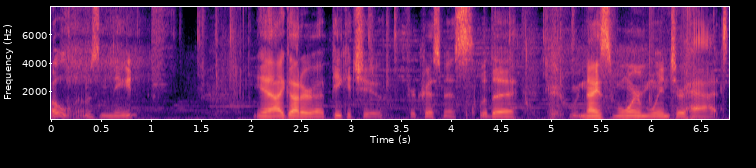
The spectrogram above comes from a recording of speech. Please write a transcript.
Oh, that was neat. Yeah, I got her a Pikachu for Christmas with a nice warm winter hat.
